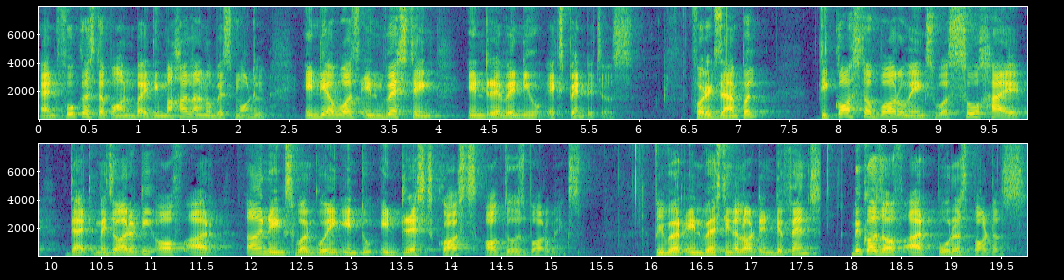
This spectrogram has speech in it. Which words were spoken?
and focused upon by the Mahalanobis model, India was investing in revenue expenditures. For example, the cost of borrowings was so high that majority of our earnings were going into interest costs of those borrowings. We were investing a lot in defense because of our porous borders.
